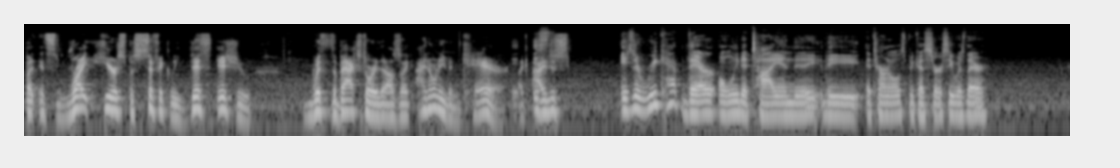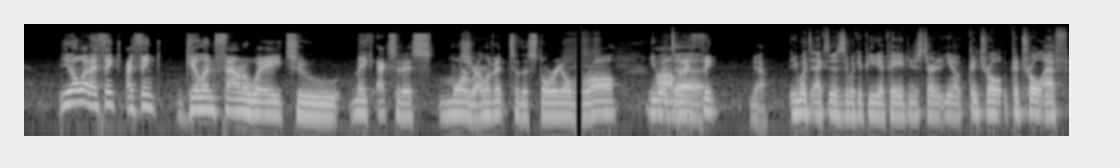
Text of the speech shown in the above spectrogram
but it's right here specifically this issue with the backstory that I was like, I don't even care. Like, I just Is the recap there only to tie in the the Eternals because Sersi was there? You know what? I think I think Gillen found a way to make Exodus more Sure. relevant to the story overall. He went Uh, to but I think, yeah, he went to Exodus' Wikipedia page and just started, you know, control control F,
